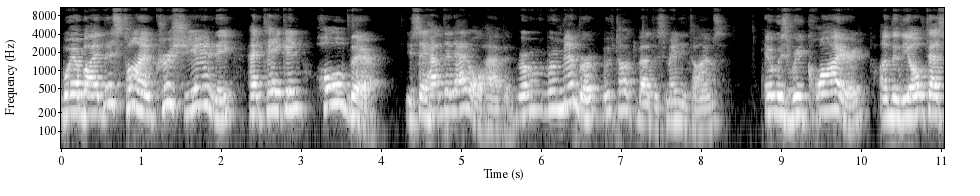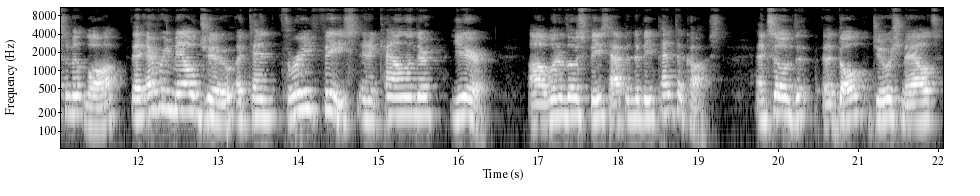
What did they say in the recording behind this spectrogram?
where by this time Christianity had taken hold there. You say, how did that all happen? Remember, we've talked about this many times. It was required under the Old Testament law that every male Jew attend three feasts in a calendar year. Uh, one of those feasts happened to be Pentecost. And so the adult Jewish males,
